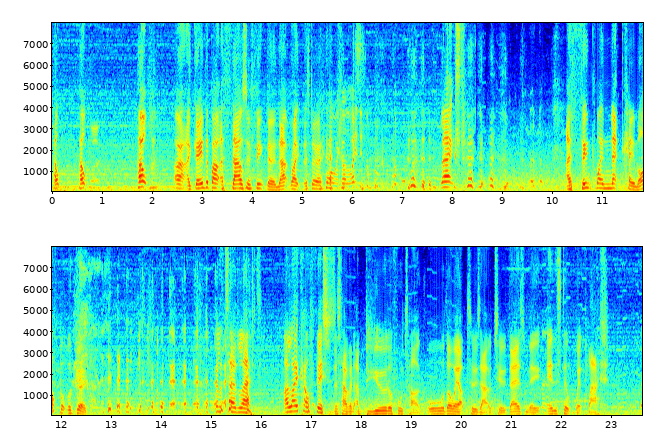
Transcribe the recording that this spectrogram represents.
Help! Help! Help! Alright, I gained about a thousand feet doing that. Right, let's do it. Oh my god, why is it? Next! I think my neck came off, but we're good. Gonna turn left. I like how Fish is just having a beautiful tug all the way up to his altitude. There's me, instant whiplash.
